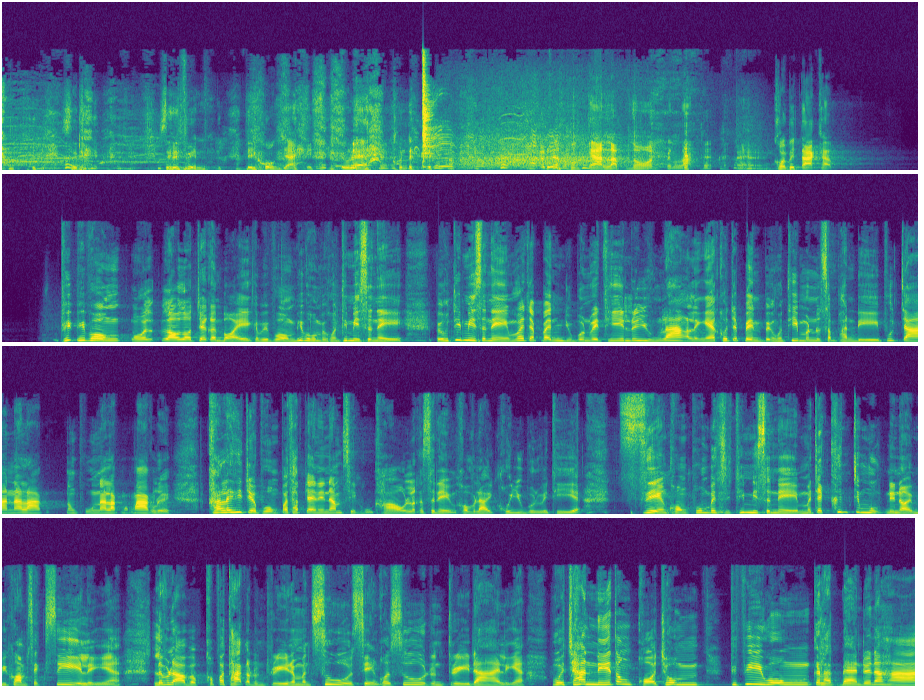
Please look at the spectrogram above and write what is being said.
ศิลปินศิลปินที่ห่วงใยดูแลคนอื่นเรื่องของการหลับนอนเป็นหลักคนพี่ตั๊กครับ พี่พี่พงศ์โเราเราเจอกันบ่อยกับพี่พงศ์พี่พงศ์เป็นคนที่มีเสน่ห์เป็นคนที่มีเสน่ห์ไม่ว่าจะเป็นอยู่บนเวทีหรืออยู่ข้างล่างอะไรเงี้ยเขาจะเป็นเป็นคนที่มนุษยสัมพันธ์ดีพูดจาน่ารักน้องพงษ์น่ารักมากๆเลย ครั้งแรกที่เจอพงศ์ประทับใจในน้ำเสียงของเขาแล้วก็เสน่ห์ของเขาเวลาเขาอยู่บนเวทีอะ เสียงของพงเป็นสิ่งที่มีเสน่ห์มันจะขึ้นจมูกหน่อยมีความเซ็กซี่อะไรเงี้ยแล้วเวลาแบบเขาปะทะกับดนตรีนะมันสู้เสียงเขาสู้ดนตรีได้อะไรเงี้ยเวอร์ชันนี้ต้องขอชมพี่ๆวงกระหลัดแบนด์ด้วยนะคะ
